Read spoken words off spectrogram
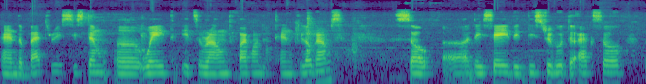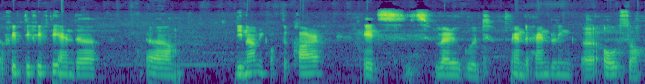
And the battery system uh, weight it's around 510 kilograms. So uh, they say they distribute the axle 50-50 and the um, dynamic of the car it's it's very good. And the handling uh, also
